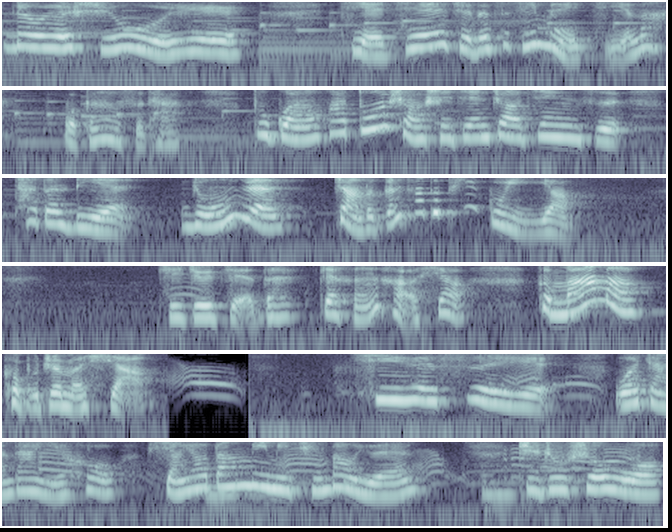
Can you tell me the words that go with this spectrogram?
六月十五日，姐姐觉得自己美极了。我告诉她，不管花多少时间照镜子，她的脸永远。长得跟她的屁股一样。蜘蛛觉得这很好笑，可妈妈可不这么想。七月四日，我长大以后想要当秘密情报员。蜘蛛说我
